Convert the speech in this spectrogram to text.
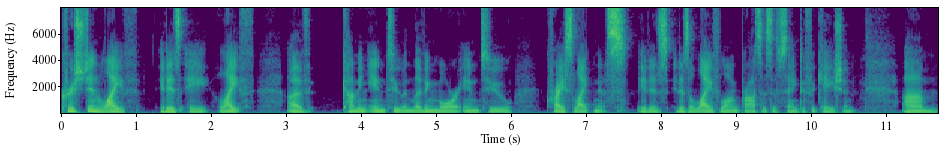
Christian life, it is a life of coming into and living more into Christ likeness. It is it is a lifelong process of sanctification. Um,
